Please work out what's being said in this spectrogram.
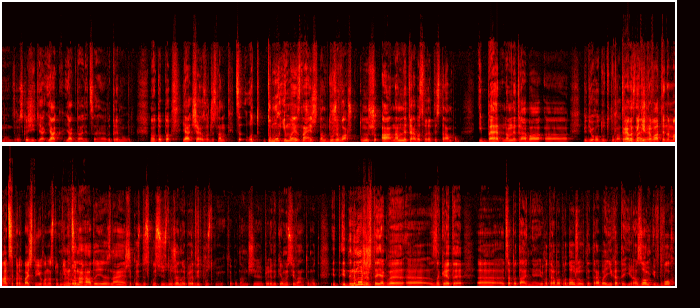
Ну розкажіть, я- як, як далі це витримувати? Ну тобто, я ще раз годжусь, нам це от тому і ми, знаєш, нам дуже важко, тому що а, нам не треба сваритись з Трампом. І Б, нам не треба е, під його дудку грати. Треба знаєш, підігравати, намагатися передбачити його наступні кроки. це нагадує, знаєш, якусь дискусію з дружиною перед відпусткою, типу там, чи перед якимось івентом. От, і, і не можеш ти якби е, закрити е, це питання. Його треба продовжувати, треба їхати і разом, і вдвох,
